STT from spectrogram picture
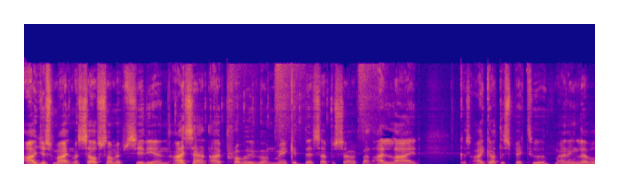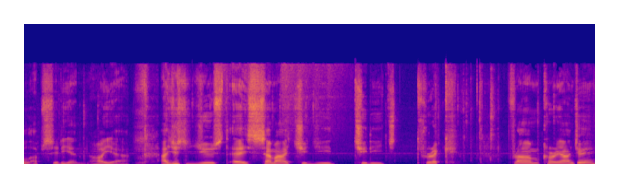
I just mined myself some obsidian. I said I probably won't make it this episode, but I lied. Because I got this pick to mining level obsidian. Oh yeah. I just used a semi-cheaty cheaty trick from Corjaantje.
